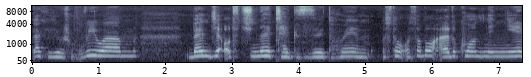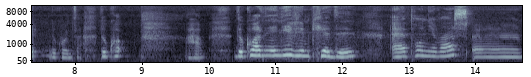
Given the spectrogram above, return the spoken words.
jak już mówiłam, będzie odcineczek z, tym, z tą osobą, ale dokładnie nie do końca. Dokła- Aha, dokładnie nie wiem kiedy, e, ponieważ e,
